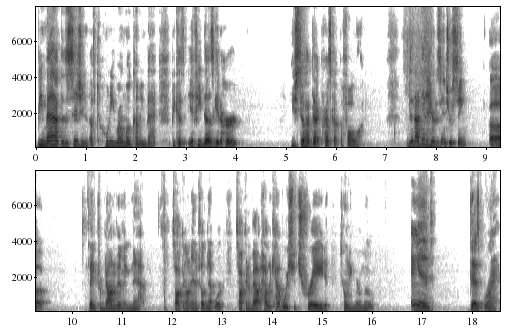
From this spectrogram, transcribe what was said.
be mad at the decision of Tony Romo coming back because if he does get hurt, you still have Dak Prescott to fall on. Then I did hear this interesting uh, thing from Donovan McNabb talking on NFL Network, talking about how the Cowboys should trade Tony Romo and Dez Bryant.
